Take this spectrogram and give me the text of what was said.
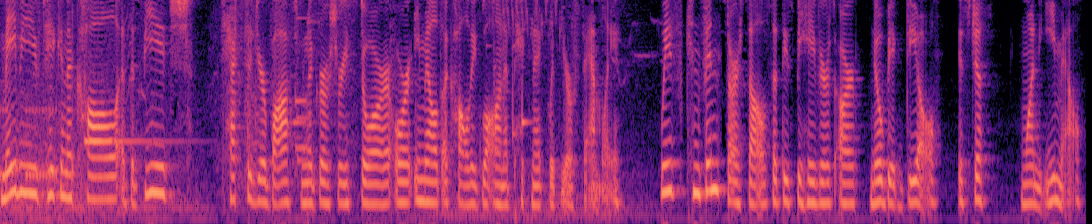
Maybe you've taken a call at the beach, texted your boss from the grocery store, or emailed a colleague while on a picnic with your family. We've convinced ourselves that these behaviors are no big deal. It's just one email.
